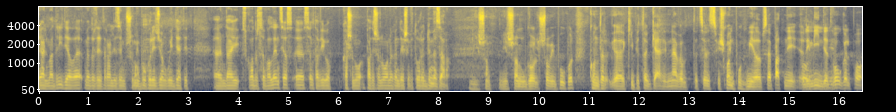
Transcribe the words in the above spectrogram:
Real Madrid edhe me të vërtetë realizim shumë i po. bukur i John Guidettit ndaj skuadrës së Valencias. Celta Vigo ka shënuar, pati shënuar në këtë ndeshje fitore 2 me 0. Mirë shumë, mirë shumë, gol shumë i bukur, kundër ekipit të Gary Neville, të cilit s'po i shkojnë punët mirë, edhe pse pat një po, rilindje të vogël, po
